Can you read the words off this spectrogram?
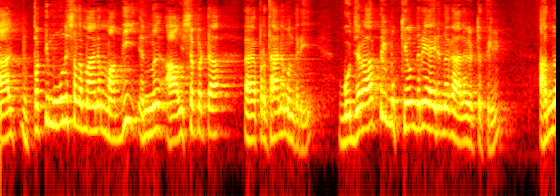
നാൽ മുപ്പത്തി മൂന്ന് ശതമാനം മതി എന്ന് ആവശ്യപ്പെട്ട പ്രധാനമന്ത്രി ഗുജറാത്തിൽ മുഖ്യമന്ത്രിയായിരുന്ന കാലഘട്ടത്തിൽ അന്ന്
